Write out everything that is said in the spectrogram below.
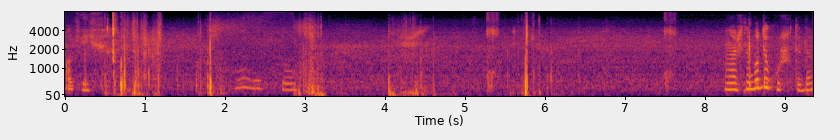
Окей. Хорошо. Вона ж не буде кушати, да?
